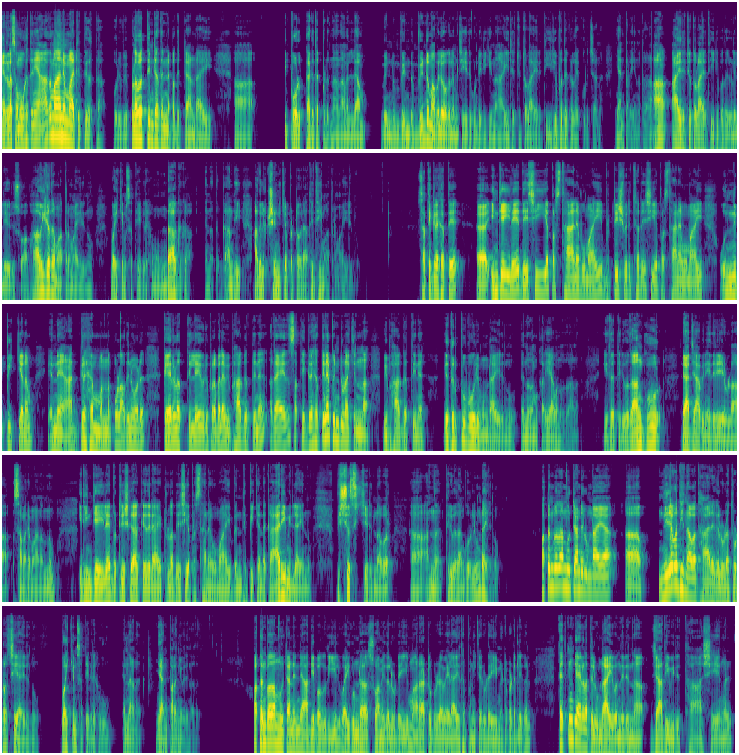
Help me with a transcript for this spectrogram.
കേരള സമൂഹത്തിനെ ആകമാനം മാറ്റി തീർത്ത ഒരു വിപ്ലവത്തിന്റെ തന്നെ പതിറ്റാണ്ടായി ഇപ്പോൾ കരുതപ്പെടുന്ന നാം എല്ലാം വീണ്ടും വീണ്ടും വീണ്ടും അവലോകനം ചെയ്തുകൊണ്ടിരിക്കുന്ന ആയിരത്തി തൊള്ളായിരത്തി ഇരുപതുകളെക്കുറിച്ചാണ് ഞാൻ പറയുന്നത്. ആ ആയിരത്തി തൊള്ളായിരത്തി ഇരുപതുകളിലെ ഒരു സ്വാഭാവികത മാത്രമായിരുന്നു വൈക്കം സത്യാഗ്രഹം ഉണ്ടാകുക എന്നത്. ഗാന്ധി അതിൽ ക്ഷണിക്കപ്പെട്ട ഒരു അതിഥി മാത്രമായിരുന്നു. സത്യാഗ്രഹത്തെ ഇന്ത്യയിലെ ദേശീയ പ്രസ്ഥാനവുമായി ബ്രിട്ടീഷ് വിരുദ്ധ ദേശീയ പ്രസ്ഥാനവുമായി ഒന്നിപ്പിക്കണം എന്ന ആഗ്രഹം വന്നപ്പോൾ അതിനോട് കേരളത്തിലെ ഒരു പ്രബല വിഭാഗത്തിന് അതായത് സത്യഗ്രഹത്തിനെ പിന്തുണയ്ക്കുന്ന വിഭാഗത്തിന് എതിർപ്പ് പോലും ഉണ്ടായിരുന്നു എന്ന് നമുക്കറിയാവുന്നതാണ്. ഇത് തിരുവിതാംകൂർ രാജാവിനെതിരെയുള്ള സമരമാണെന്നും ഇത് ഇന്ത്യയിലെ ബ്രിട്ടീഷുകാർക്കെതിരായിട്ടുള്ള ദേശീയ പ്രസ്ഥാനവുമായി ബന്ധിപ്പിക്കേണ്ട കാര്യമില്ല എന്നും വിശ്വസിച്ചിരുന്നവർ അന്ന് തിരുവിതാംകൂറിലുണ്ടായിരുന്നു പത്തൊൻപതാം നൂറ്റാണ്ടിലുണ്ടായ നിരവധി നവധാരകളുടെ തുടർച്ചയായിരുന്നു വൈക്കം സത്യഗ്രഹവും എന്നാണ് ഞാൻ പറഞ്ഞു വരുന്നത്. പത്തൊൻപതാം നൂറ്റാണ്ടിന്റെ ആദ്യ പകുതിയിൽ വൈകുണ്ഠ സ്വാമികളുടെയും ആറാട്ടുപുഴ വേലായുധപ്പണിക്കരുടെയും ഇടപെടലുകൾ തെക്കൻ കേരളത്തിൽ ഉണ്ടായി വന്നിരുന്ന ജാതിവിരുദ്ധ ആശയങ്ങൾ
